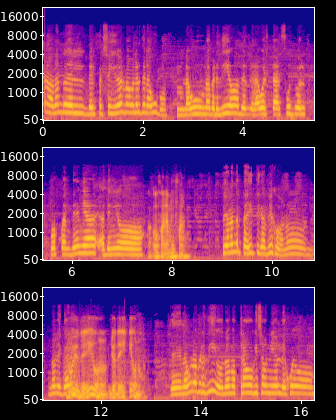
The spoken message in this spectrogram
Bueno, hablando del, del perseguidor, vamos a hablar de la U. La U no ha perdido desde la vuelta al fútbol post pandemia. Ha tenido. Ojo a la mufa. Estoy hablando de estadísticas, viejo. No, no le cae. No, yo te digo, yo te digo, no. Eh, la U no ha perdido, no ha mostrado quizá un nivel de juego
